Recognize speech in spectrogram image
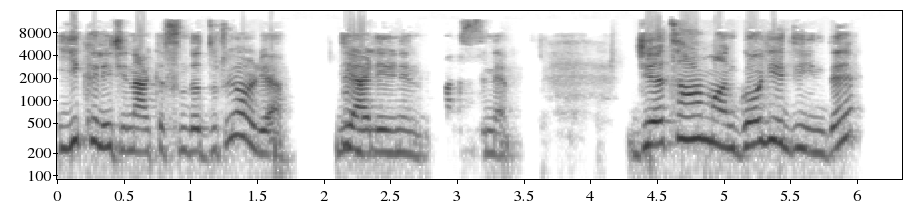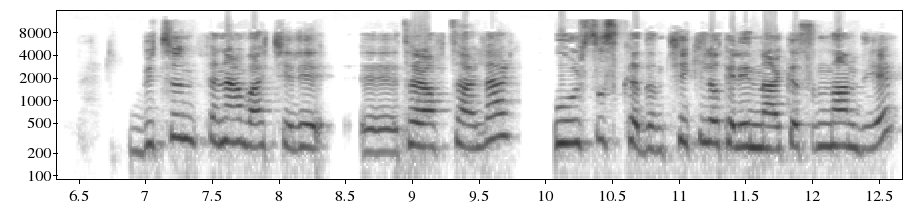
iyi kalecinin arkasında duruyor ya diğerlerinin aksine. Cihat Arman gol yediğinde bütün Fenerbahçeli e, taraftarlar uğursuz kadın çekil otelinin arkasından diye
